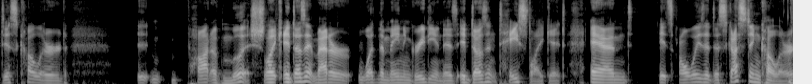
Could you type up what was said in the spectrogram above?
discolored uh, pot of mush. Like it doesn't matter what the main ingredient is. It doesn't taste like it, and it's always a disgusting color.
